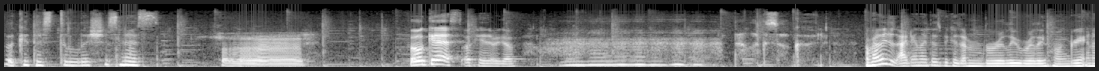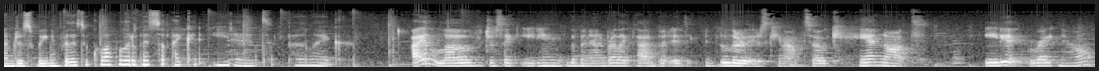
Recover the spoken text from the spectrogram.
look at this deliciousness. Focus! Okay, there we go. That looks so good. I'm probably just acting like this because I'm really, really hungry and I'm just waiting for this to cool off a little bit so I could eat it. But like, I love just like eating the banana bread like that, but it, it literally just came out. So I cannot eat it right now.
